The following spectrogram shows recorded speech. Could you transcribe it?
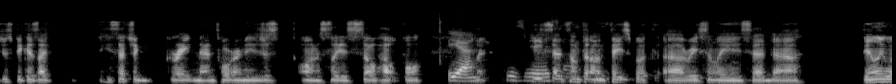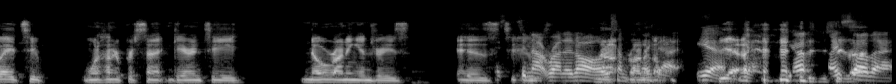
Just because I he's such a great mentor and he just honestly is so helpful. Yeah, really he said something on Facebook uh, recently. He said uh, the only way to 100% guarantee no running injuries is to, to, not run at all or something like that. Yeah. Yeah. yeah. Yep, I saw that?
